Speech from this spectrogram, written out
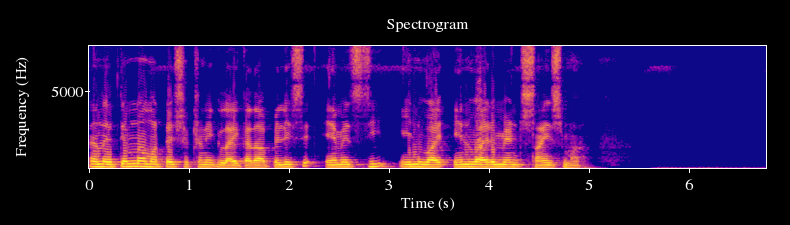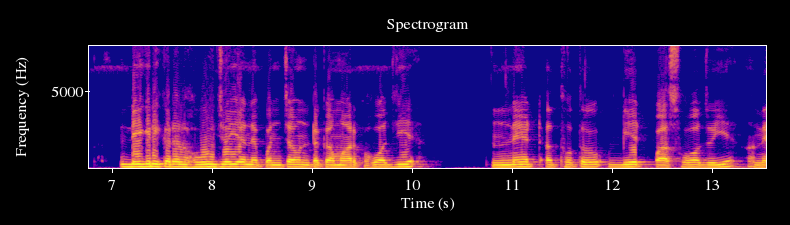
અને તેમના માટે શૈક્ષણિક લાયકાત આપેલી છે એમએસસી એન્વાય એન્વાયરમેન્ટ સાયન્સમાં ડિગ્રી કરેલ હોવું જોઈએ અને પંચાવન ટકા માર્ક હોવા જોઈએ. નેટ અથવા તો ગેટ પાસ હોવા જોઈએ અને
